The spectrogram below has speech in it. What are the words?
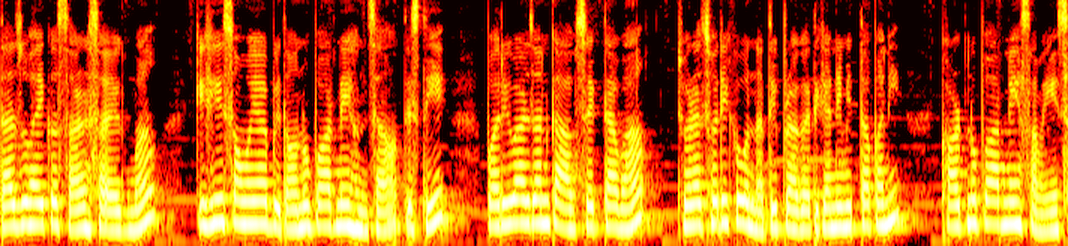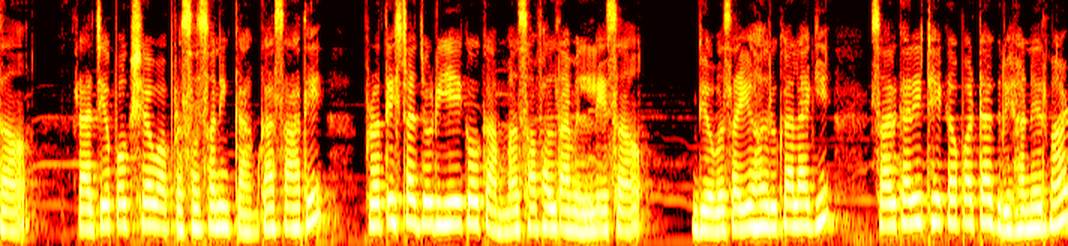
दाजुभाइको सरसहयोगमा केही समय बिताउनु पर्ने हुन्छ। त्यस्तै परिवारजनका आवश्यकता वा छोराछोरीको उन्नति प्रगतिका निमित्त पनि खट्नुपर्ने समय छ। राज्य पक्ष वा प्रशासनिक कामका साथै प्रतिष्ठा जोडिएको काममा सफलता मिल्नेछ। व्यवसायीहरूका लागि सरकारी ठेकापट्टा गृह निर्माण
